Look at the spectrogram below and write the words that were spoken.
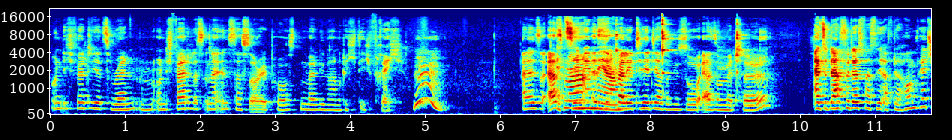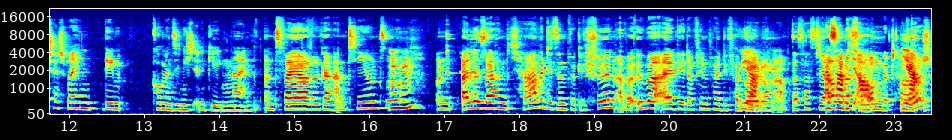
und ich werde jetzt renten und ich werde das in der Insta-Story posten, weil die waren richtig frech. Also erstmal ist mehr. die Qualität ja sowieso eher so mittel. Also dafür das, was sie auf der Homepage versprechen, dem kommen sie nicht entgegen. Nein. Und zwei Jahre Garantie und so. Mhm. Und alle Sachen, die ich habe, die sind wirklich schön, aber überall geht auf jeden Fall die Vergoldung ab. Das hast du ja Das auch, ich auch. umgetauscht.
